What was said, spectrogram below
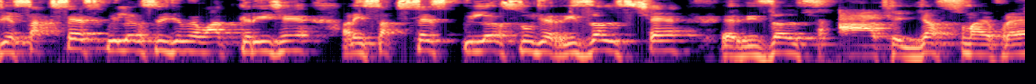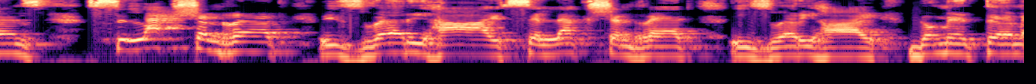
જે સક્સેસ પિલર્સની જે મેં વાત કરી છે અને સક્સેસ પિલર્સનું જે રિઝલ્ટ છે, એ રિઝલ્ટ આ છે. Yes my friends selection rate is very high selection rate is very high ગમે તેમ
